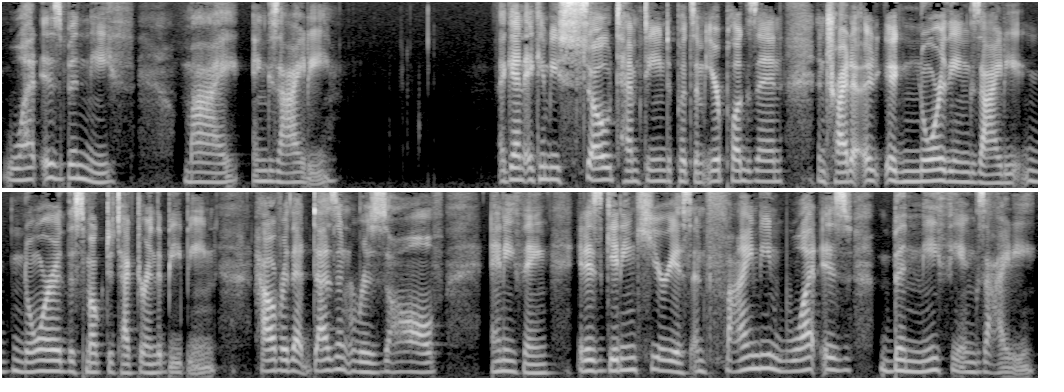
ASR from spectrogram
what is beneath my anxiety. Again, it can be so tempting to put some earplugs in and try to uh, ignore the anxiety, ignore the smoke detector and the beeping. However, that doesn't resolve anything. It is getting curious and finding what is beneath the anxiety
